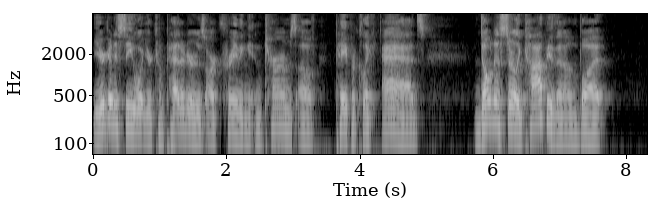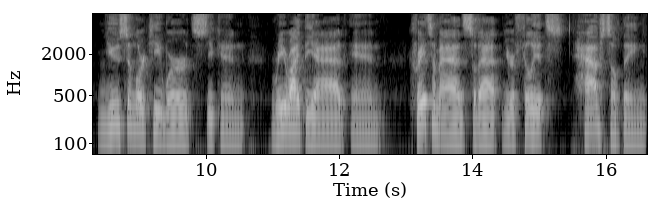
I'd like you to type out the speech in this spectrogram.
you're going to see what your competitors are creating in terms of pay per click ads. Don't necessarily copy them, but use similar keywords. You can rewrite the ad and create some ads so that your affiliates have something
